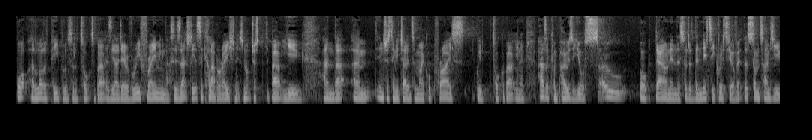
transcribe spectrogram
what a lot of people have sort of talked about is the idea of reframing this is actually it's a collaboration. It's not just about you. And that um, interestingly chatting to michael price we talk about, you know, as a composer, you're so bogged down in the sort of the nitty gritty of it that sometimes you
